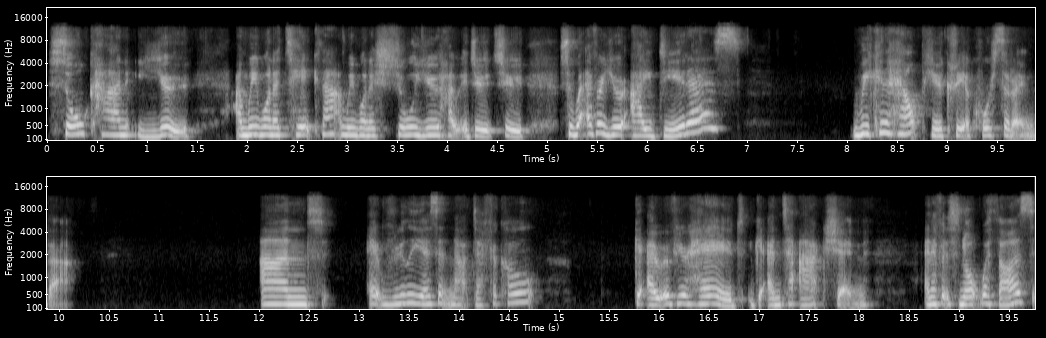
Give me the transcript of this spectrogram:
so can you. And we want to take that and we want to show you how to do it too. So, whatever your idea is, we can help you create a course around that. And it really isn't that difficult. Get out of your head, get into action. And if it's not with us,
